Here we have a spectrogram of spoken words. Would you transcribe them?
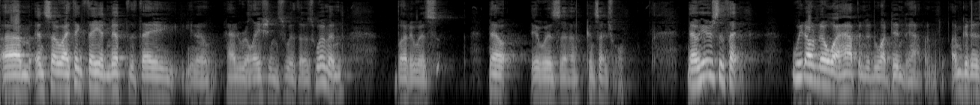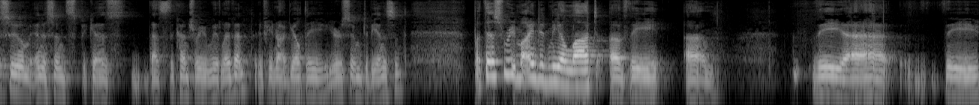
Um, and so I think they admit that they, you know, had relations with those women, but it was, now, it was uh, consensual. Now, here's the thing we don't know what happened and what didn't happen. I'm going to assume innocence because that's the country we live in. If you're not guilty, you're assumed to be innocent. But this reminded me a lot of the um, the uh, the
